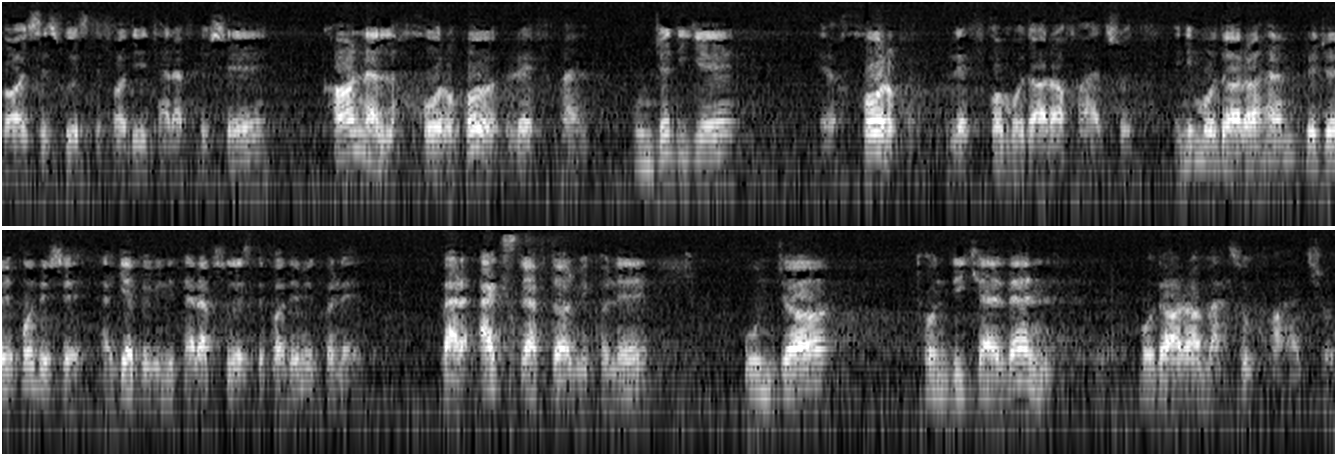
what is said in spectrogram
باعث سو استفاده طرف بشه کان الخرق رفقا. اونجا دیگه خرق رفق و مدارا خواهد شد. یعنی مدارا هم به جای خودشه. اگر ببینی طرف سو استفاده می‌کنه برعکس رفتار می‌کنه اونجا تندی کردن مدارا محسوب خواهد شد.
